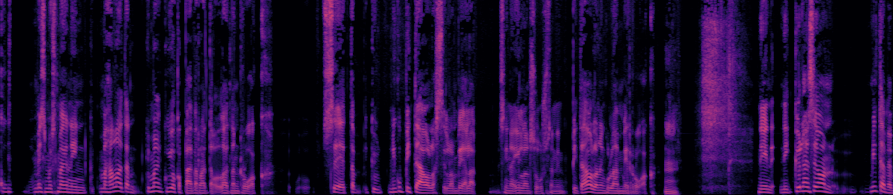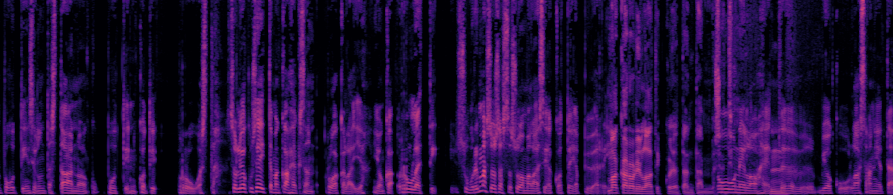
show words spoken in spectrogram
kun esimerkiksi mä niin, mähän laitan, kyllä mä niin joka päivä laitan, laitan ruokaa se, että kyllä niin kuin pitää olla silloin vielä siinä illan suussa, niin pitää olla niin kuin lämmin ruoka. Mm. Niin, niin kyllähän se on, mitä me puhuttiin silloin tästä annoin, kun puhuttiin kotiruuasta. Se oli joku seitsemän, kahdeksan ruokalajia, jonka ruletti suurimmassa osassa suomalaisia koteja pyörii. Makaronilaatikko ja tämän tämmöiset. Uunilohet, Mm. mm. joku lasanja, tä,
